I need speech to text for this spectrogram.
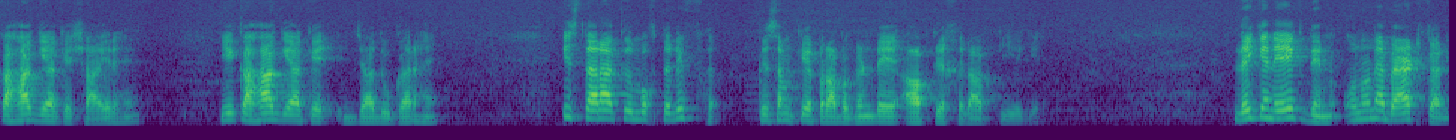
कहा गया कि शायर हैं, ये कहा गया कि जादूगर हैं, इस तरह के मुख्तलिफ़ किस्म के प्रापगंडे आपके ख़िलाफ़ किए गए। लेकिन एक दिन उन्होंने बैठ कर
